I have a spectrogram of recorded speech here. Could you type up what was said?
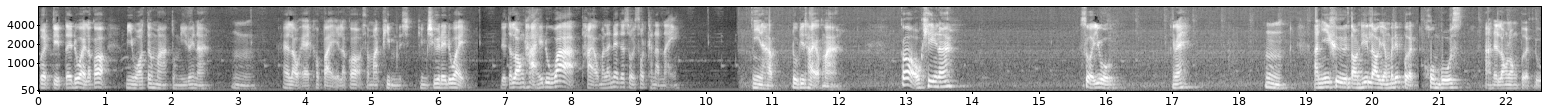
เปิดติดได้ด้วย แล้วก็มี watermark ตรงนี้ด้วยนะ อืม ให้เราแอดเข้าไป แล้วก็สามารถพิมพ์พิมพ์ชื่อได้ด้วย ดี๋ยวจะลองถ่ายให้ดูว่าถ่ายออกมาแล้วเนี่ยจะสวยสดขนาดไหน นี่นะครับ รูปที่ถ่ายออกมา ก็โอเคนะ สวยอยู่ เห็นไหมอืม อันนี้คือตอนที่เรายังไม่ได้เปิด Chrome Boost อะเดี๋ยวลองลองเปิดดู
